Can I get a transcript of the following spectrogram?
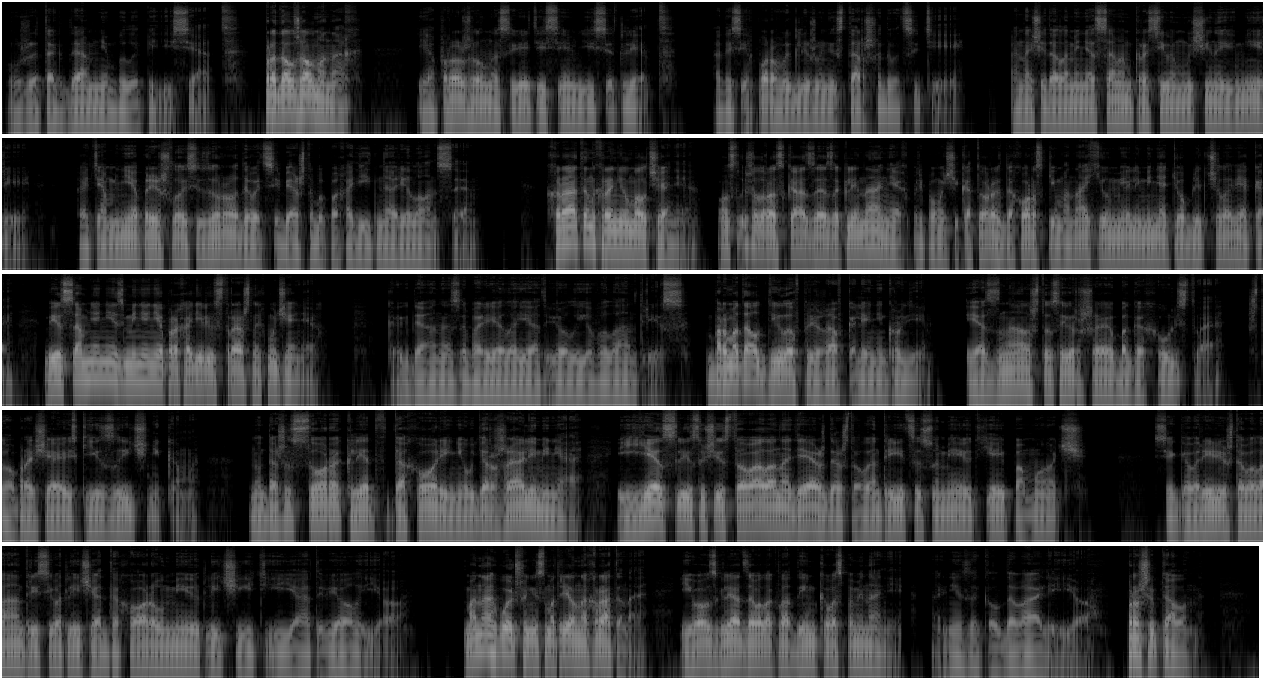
Уже тогда мне было 50. Продолжал монах. Я прожил на свете 70 лет, а до сих пор выгляжу не старше 20. Она считала меня самым красивым мужчиной в мире, хотя мне пришлось изуродовать себя, чтобы походить на Орелонса. Хратен хранил молчание. Он слышал рассказы о заклинаниях, при помощи которых дохорские монахи умели менять облик человека. Без сомнения, изменения проходили в страшных мучениях. Когда она заболела, я отвел ее в Элантрис. Бормотал Дилов, прижав колени к груди. Я знал, что совершаю богохульство, что обращаюсь к язычникам. Но даже сорок лет в Дахоре не удержали меня. Если существовала надежда, что лантрийцы сумеют ей помочь. Все говорили, что в Элантрисе, в отличие от Дахора, умеют лечить, и я отвел ее. Монах больше не смотрел на Хратена. Его взгляд заволокла дымка воспоминаний. «Они заколдовали ее», – прошептал он.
